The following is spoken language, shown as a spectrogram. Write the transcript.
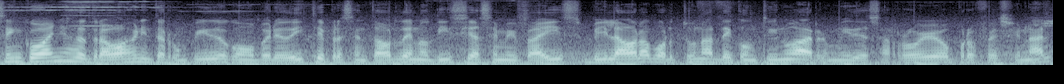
cinco años de trabajo ininterrumpido como periodista y presentador de noticias en mi país, vi la hora oportuna de continuar mi desarrollo profesional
